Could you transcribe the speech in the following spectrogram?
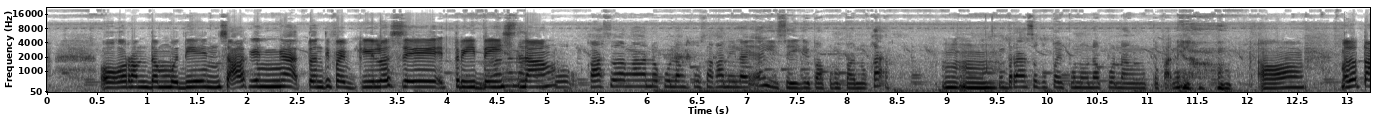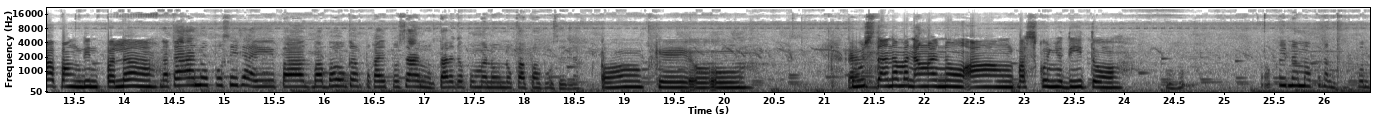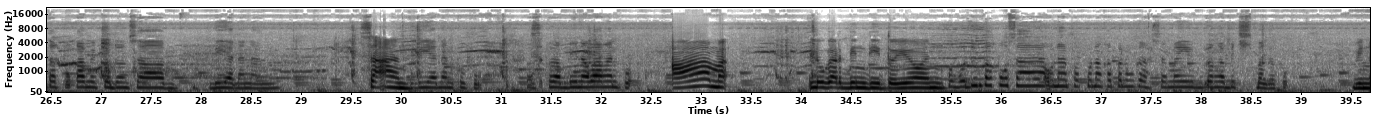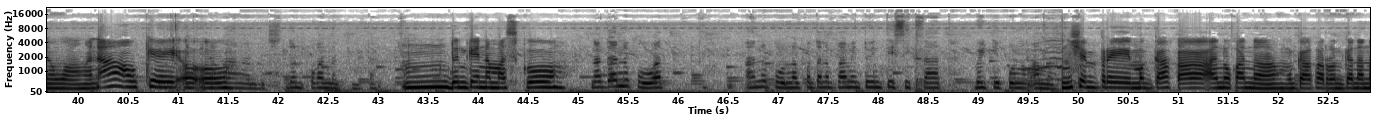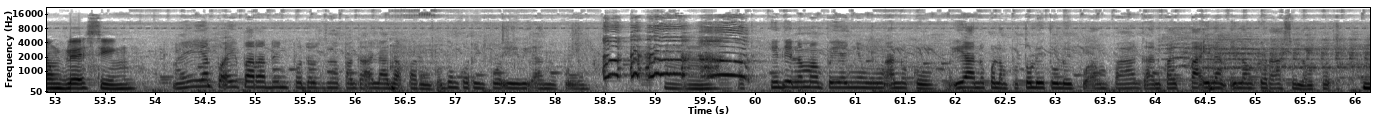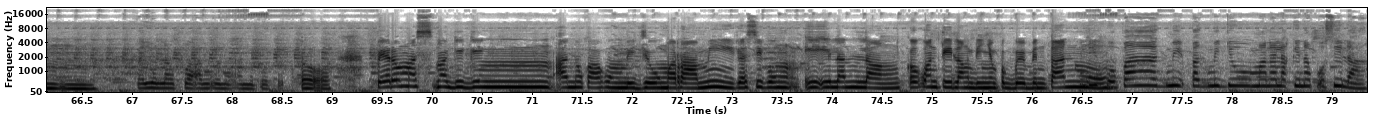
Oo, ramdam mo din. Sa akin nga, 25 kilos eh, 3 days lang. Po, kaso ang ano ko lang po sa kanila, ay sige pa pong panuka. Mm Ang braso ko pa puno na po ng tuka nila. Ah, matatapang din pala. Nakaano po sila eh, pag babahugan po kahit po saan, talaga po manunuka pa po sila. Okay, oo. Kumusta naman ang ano, ang Pasko nyo dito? Mhm. Okay naman po, nagpunta po kami po doon sa biyanan namin. Saan? Biyanan ko po. Sa binawangan po. Ah, ma- lugar din dito yon Po, doon pa po sa unahan pa po ng Kapalungga, sa may mga beach baga po. Binawangan. Ah, okay, oo. Binawangan beach, doon po kami nagpunta. Mm, doon kayo namasko. Nag-ano po at ano po, nagpunta lang kami 26 at birthday po ng ama. Siyempre, magkaka, ano ka na, magkakaroon ka na ng blessing. Ay, yan po ay para din po doon sa pag-aalaga pa rin po. Doon ko rin po iwi ano po yun. Mm-mm. At hindi naman po yan yung ano ko, iano ko lang po, tuloy-tuloy po ang pag, ano, kahit pa ilang ilang piraso lang po. Kaya lang po ang inaano ko po. Oo. Pero mas magiging ano ka kung medyo marami. Kasi kung iilan lang, kakunti lang din yung pagbebentahan Hindi mo. po, pag, pag medyo malalaki na po sila,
